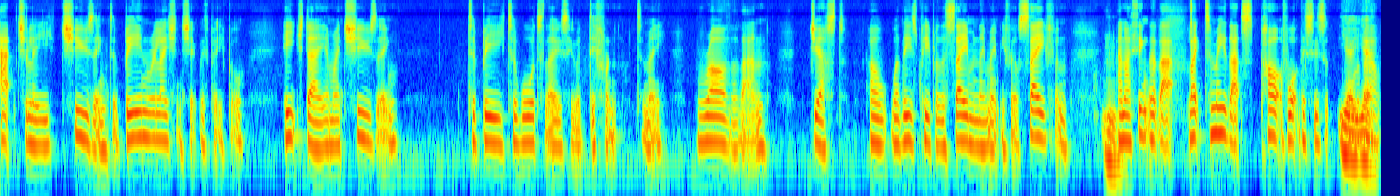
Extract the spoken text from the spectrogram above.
actually choosing to be in relationship with people each day? Am I choosing to be towards those who are different to me rather than just oh well these people are the same and they make me feel safe and mm. and I think that that like to me that's part of what this is Yeah, all yeah. about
